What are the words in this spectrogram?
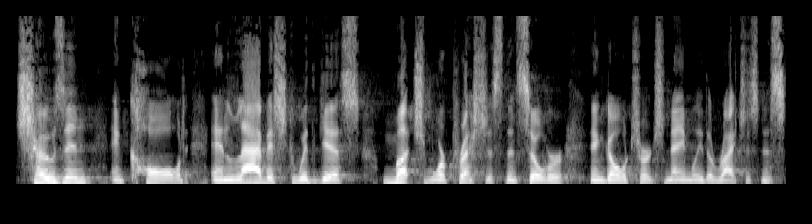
chosen and called and lavished with gifts much more precious than silver and gold, church, namely the righteousness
